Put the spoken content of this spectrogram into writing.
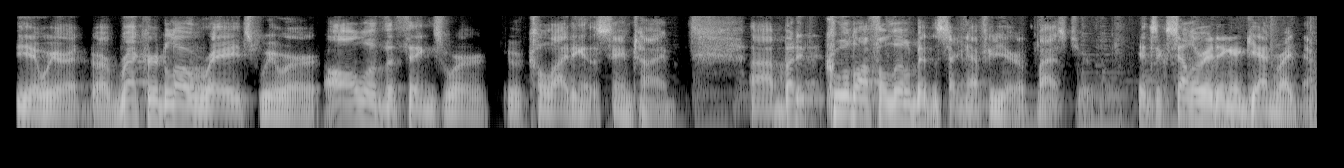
you know, we were at our record low rates. We were all of the things were, were colliding at the same time, uh, but it cooled off a little bit in the second half of the year last year. It's accelerating again right now.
